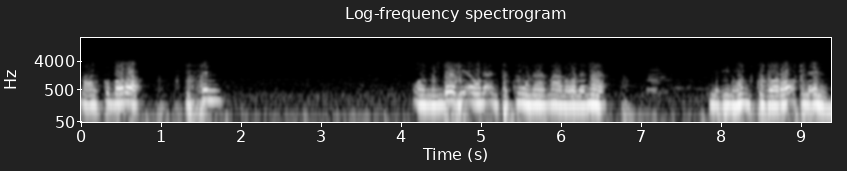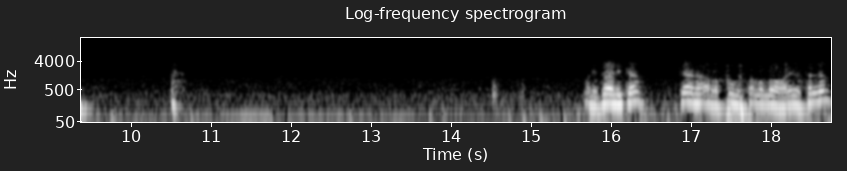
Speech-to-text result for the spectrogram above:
مع الكبراء في السن ومن باب أولى أن تكون مع العلماء الذين هم كبراء في العلم. ولذلك كان الرسول صلى الله عليه وسلم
